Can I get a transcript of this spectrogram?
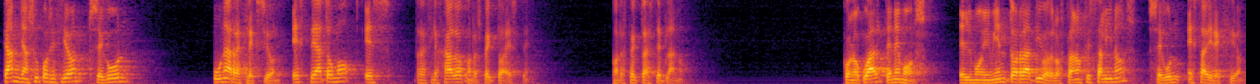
cambian su posición según una reflexión. Este átomo es reflejado con respecto a este, con respecto a este plano. Con lo cual tenemos el movimiento relativo de los planos cristalinos según esta dirección.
